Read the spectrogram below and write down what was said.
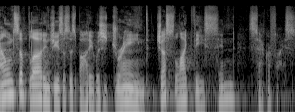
ounce of blood in Jesus' body was drained, just like the sin sacrifice.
